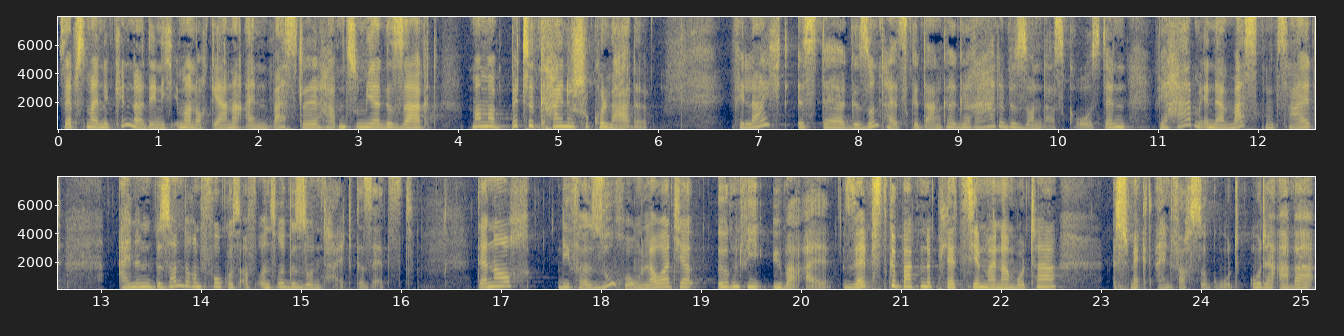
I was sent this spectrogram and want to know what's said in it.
Selbst meine Kinder, denen ich immer noch gerne einen bastel, haben zu mir gesagt, Mama, bitte keine Schokolade. Vielleicht ist der Gesundheitsgedanke gerade besonders groß, denn wir haben in der Maskenzeit einen besonderen Fokus auf unsere Gesundheit gesetzt. Dennoch, die Versuchung lauert ja irgendwie überall. Selbstgebackene Plätzchen meiner Mutter, es schmeckt einfach so gut. Oder aber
